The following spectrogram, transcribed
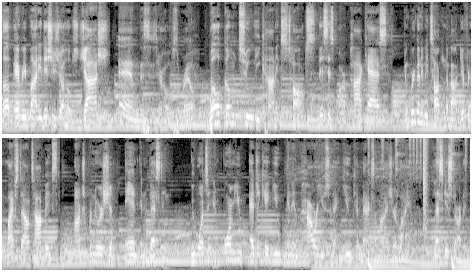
up, everybody? This is your host, Josh. And this is your host, Rail. Welcome to Econics Talks. This is our podcast, and we're going to be talking about different lifestyle topics, entrepreneurship, and investing. We want to inform you, educate you, and empower you so that you can maximize your life. Let's get started.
